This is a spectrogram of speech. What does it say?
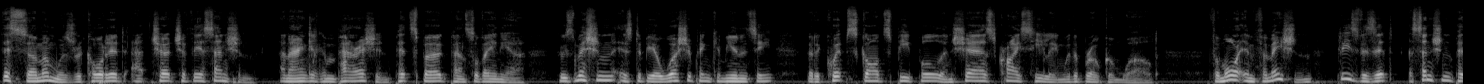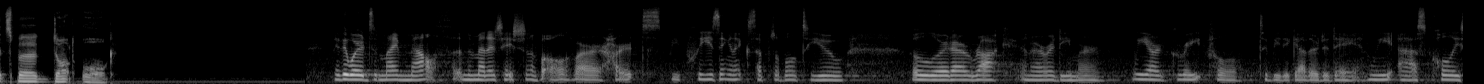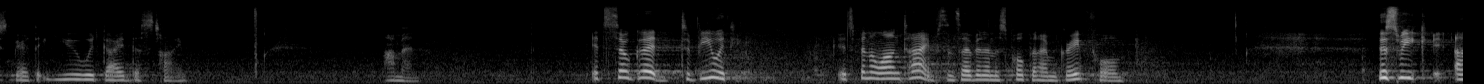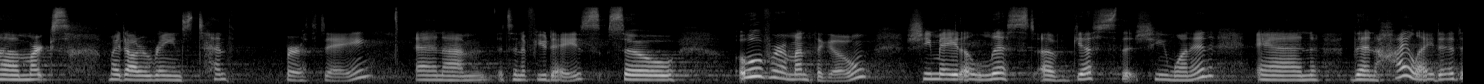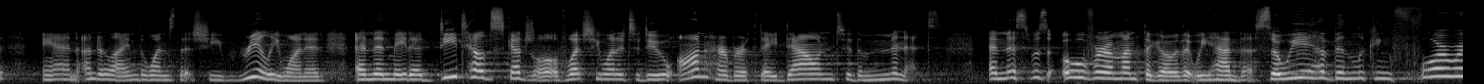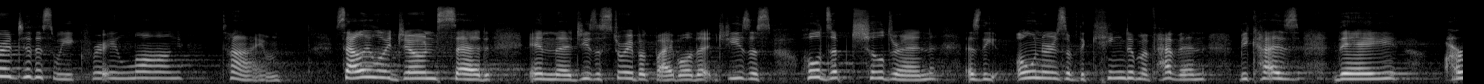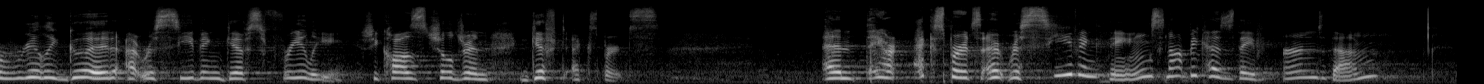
This sermon was recorded at Church of the Ascension, an Anglican parish in Pittsburgh, Pennsylvania, whose mission is to be a worshipping community that equips God's people and shares Christ's healing with a broken world. For more information, please visit ascensionpittsburgh.org. May the words of my mouth and the meditation of all of our hearts be pleasing and acceptable to you, O Lord, our rock and our redeemer. We are grateful to be together today, and we ask, Holy Spirit, that you would guide this time. Amen. It's so good to be with you. It's been a long time since I've been in this pulpit. I'm grateful. This week uh, marks my daughter Rain's 10th birthday, and um, it's in a few days. So, over a month ago, she made a list of gifts that she wanted and then highlighted and underlined the ones that she really wanted, and then made a detailed schedule of what she wanted to do on her birthday down to the minute. And this was over a month ago that we had this. So we have been looking forward to this week for a long time. Sally Lloyd Jones said in the Jesus Storybook Bible that Jesus holds up children as the owners of the kingdom of heaven because they are really good at receiving gifts freely. She calls children gift experts. And they are experts at receiving things not because they've earned them,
